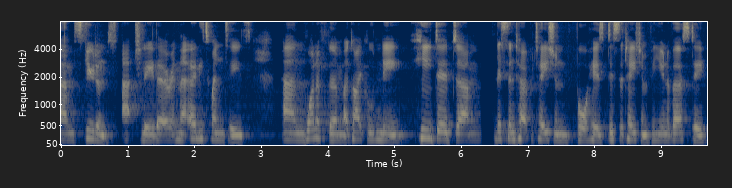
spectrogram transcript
um, students, actually. They're in their early 20s. And one of them, a guy called Nee, he did um, this interpretation for his dissertation for university.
